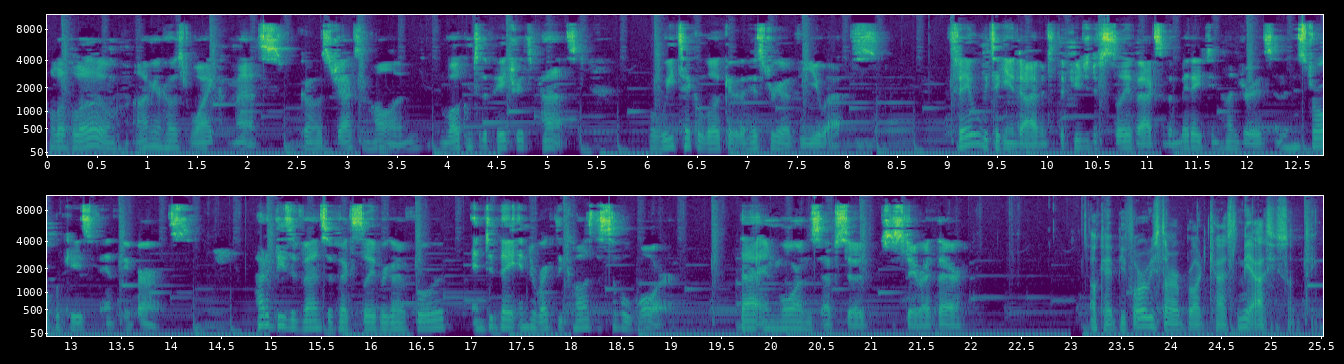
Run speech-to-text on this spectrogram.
Hello, hello. I'm your host, Wyke Metz, co-host Jackson Holland, and welcome to the Patriots Past, where we take a look at the history of the U.S. Today we'll be taking a dive into the Fugitive Slave Acts of the mid-1800s and the historical case of Anthony Burns. How did these events affect slavery going forward, and did they indirectly cause the Civil War? That and more on this episode, so stay right there. Okay, before we start our broadcast, let me ask you something.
